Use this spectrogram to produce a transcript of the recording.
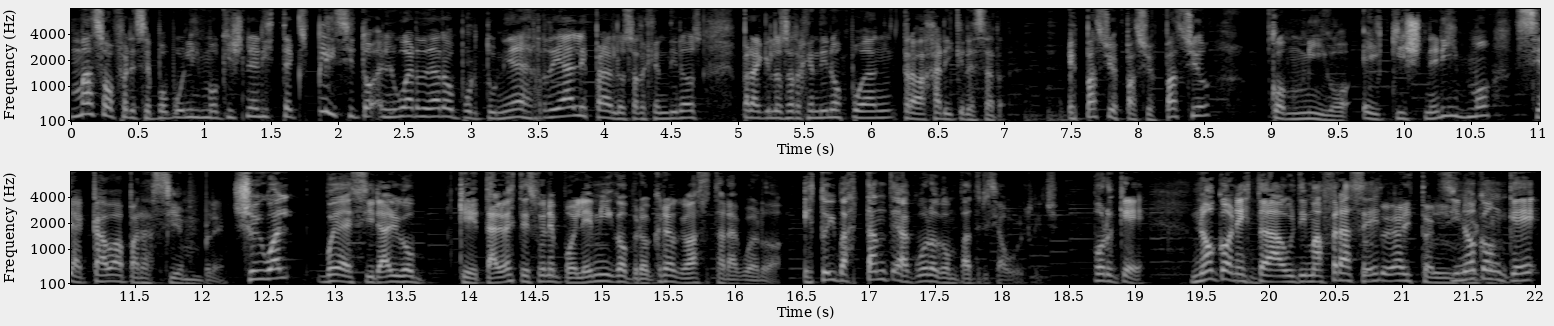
Massa ofrece populismo kirchnerista explícito en lugar de dar oportunidades reales para los argentinos, para que los argentinos puedan trabajar y crecer. Espacio, espacio, espacio. Conmigo, el kirchnerismo se acaba para siempre. Yo igual voy a decir algo que tal vez te suene polémico, pero creo que vas a estar de acuerdo. Estoy bastante de acuerdo con Patricia Bullrich. ¿Por qué? No con esta última frase, sino con que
